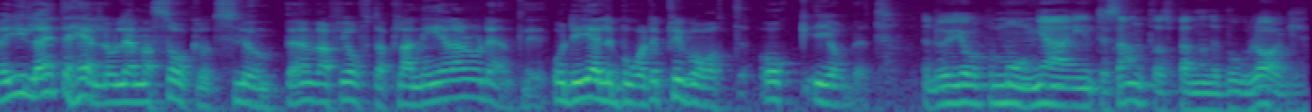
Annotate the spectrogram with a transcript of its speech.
Jag gillar inte heller att lämna saker åt slumpen, varför jag ofta planerar ordentligt. Och det gäller både privat och i jobbet. Du har jobbat på många intressanta och spännande bolag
